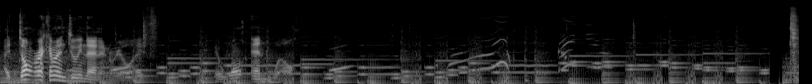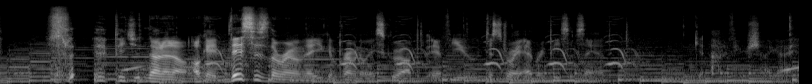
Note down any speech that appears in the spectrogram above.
I don't recommend doing that in real life. It won't end well. Peach, no, no, no. Okay, this is the room that you can permanently screw up if you destroy every piece of sand. Get out of here, Shy Guy.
